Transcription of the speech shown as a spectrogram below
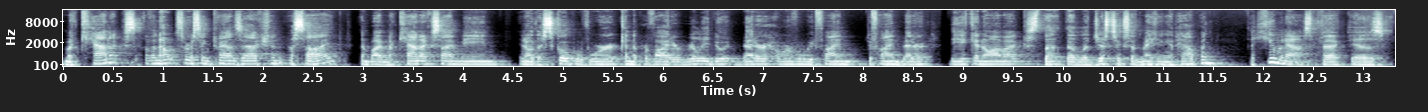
mechanics of an outsourcing transaction aside. And by mechanics, I mean, you know, the scope of work. Can the provider really do it better, however we find define better? The economics, the, the logistics of making it happen the human aspect is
